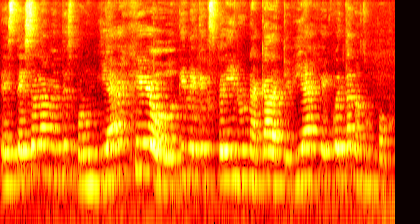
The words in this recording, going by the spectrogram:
Este, ¿Solamente es por un viaje o tiene que expedir una cada que viaje? Cuéntanos un poco.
